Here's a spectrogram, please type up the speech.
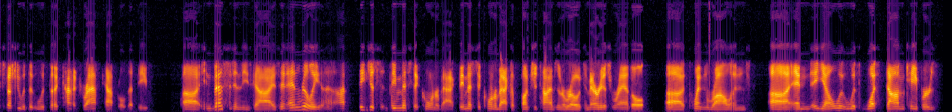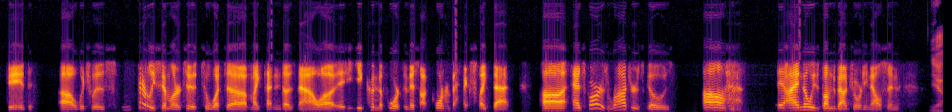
especially with the, with the kind of draft capital that they uh, invested in these guys. And, and really, uh, they just they missed at cornerback. They missed at cornerback a bunch of times in a row. Damarious Randall, uh, Quinten Rollins, uh, and you know with, with what Dom Capers did, uh, which was fairly similar to to what uh, Mike Pettine does now. Uh, you couldn't afford to miss on cornerbacks like that. Uh, as far as Rodgers goes, uh, I know he's bummed about Jordy Nelson. Yeah.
